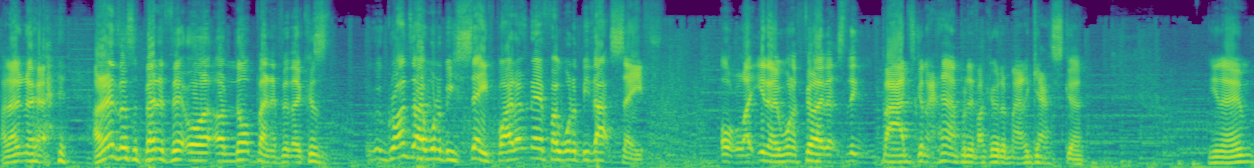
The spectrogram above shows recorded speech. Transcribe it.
I don't know. I don't know if that's a benefit or a not benefit, though, because granted I want to be safe, but I don't know if I want to be that safe. Or, like, you know, want to feel like that something bad's going to happen if I go to Madagascar. You know?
